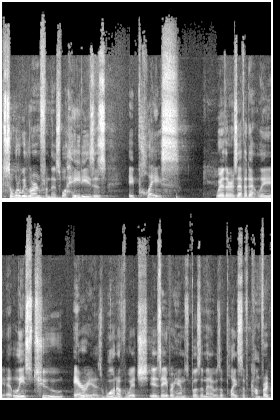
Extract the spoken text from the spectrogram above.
So, what do we learn from this? Well, Hades is a place where there is evidently at least two areas, one of which is Abraham's bosom, and it was a place of comfort.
